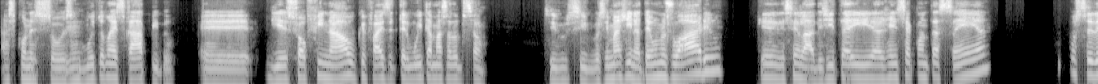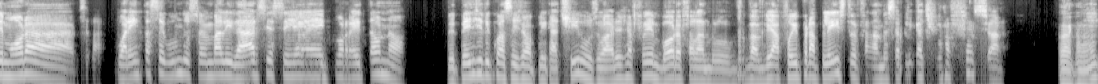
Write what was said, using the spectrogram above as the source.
as conexões, é muito mais rápido, eh, e isso ao final o que faz é ter muita mais adopção. Se, se você imagina, tem um usuário que, sei lá, digita aí agência conta senha, você demora lá, 40 segundos só em validar se a senha é correta ou não. Depende de qual seja o aplicativo, o usuário já foi embora falando, já foi para a Play Store falando esse aplicativo não funciona. Uhum.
